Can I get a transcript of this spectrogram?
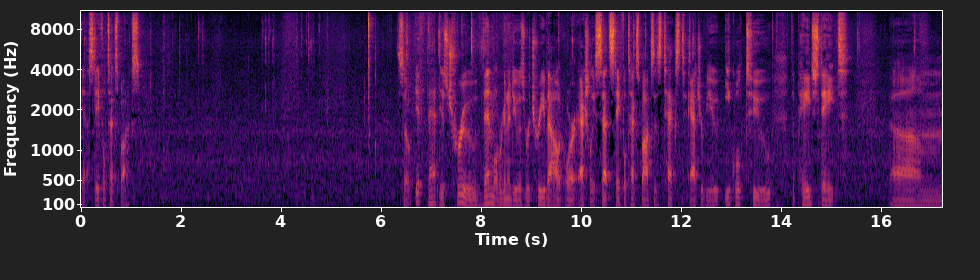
Yeah, stateful text box. So if that is true, then what we're going to do is retrieve out, or actually set stateful text box's text attribute equal to the page state um,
